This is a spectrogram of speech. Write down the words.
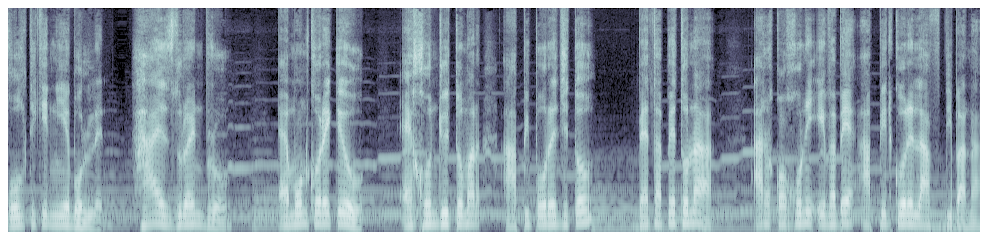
কোল থেকে নিয়ে বললেন, হায় জুরাইন ব্রো, এমন করে কেউ? এখন যদি তোমার আপি পড়ে যেত, ব্যথা পেত না, আর কখনই এভাবে আপির করে লাফ দিবা না।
